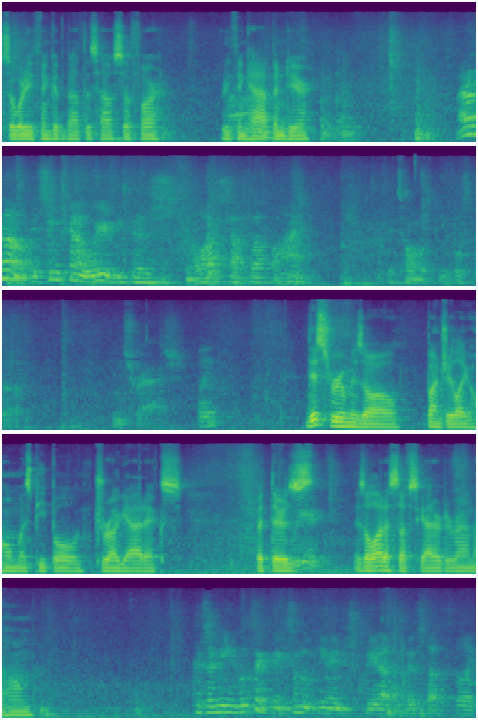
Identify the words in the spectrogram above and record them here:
So, what do you think about this house so far? What do you think Um, happened here? I don't know. It seems kind of weird because a lot of stuff left behind. It's homeless people stuff. And trash. Like, This room is all bunch of like homeless people, drug addicts, but there's weird. there's a lot of stuff scattered around the home. Because I mean, it looks like they, someone came in and just cleared out the good stuff, but like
